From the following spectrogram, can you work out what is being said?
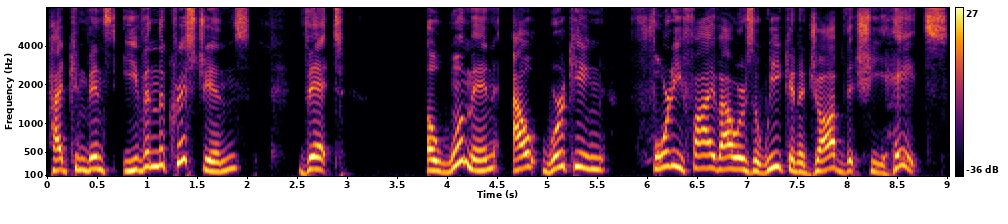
had convinced even the Christians that a woman out working 45 hours a week in a job that she hates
